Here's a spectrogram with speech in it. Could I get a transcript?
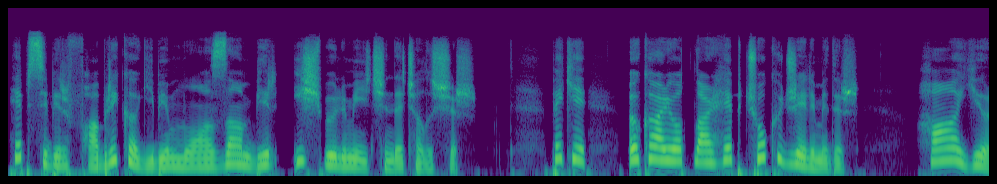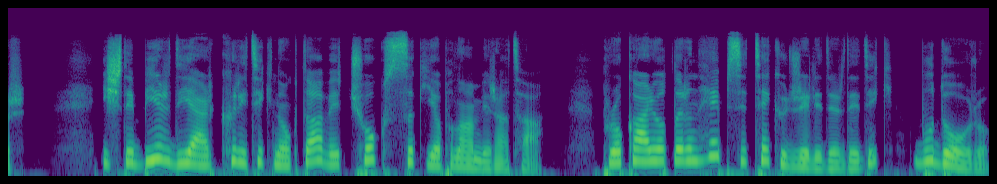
hepsi bir fabrika gibi muazzam bir iş bölümü içinde çalışır. Peki ökaryotlar hep çok hücreli midir? Hayır. İşte bir diğer kritik nokta ve çok sık yapılan bir hata. Prokaryotların hepsi tek hücrelidir dedik. Bu doğru.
